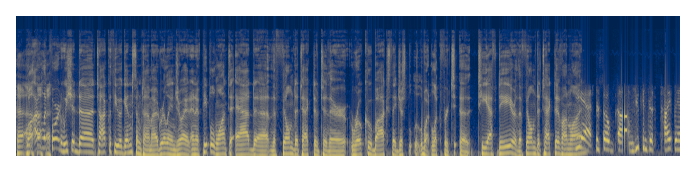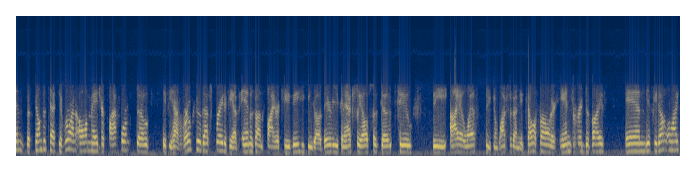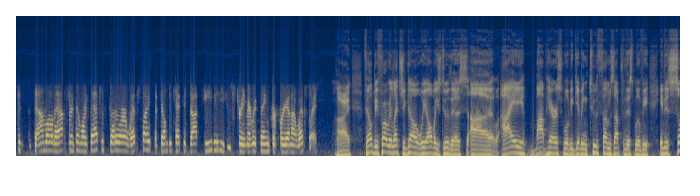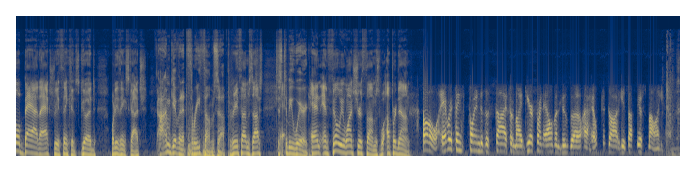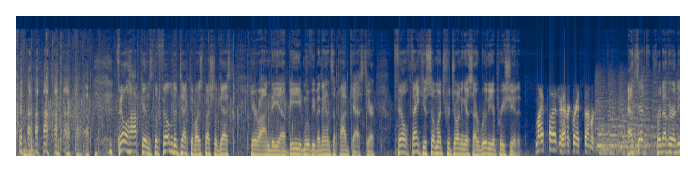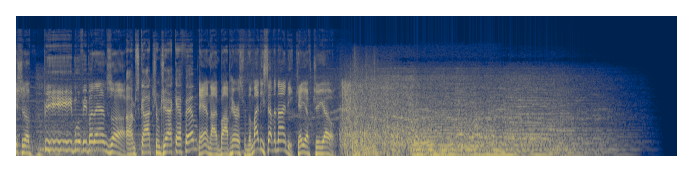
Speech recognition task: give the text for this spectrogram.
Well, I look forward. We should uh, talk with you again sometime. I would really enjoy it. And if people want to add uh, the Film Detective to their Roku box, they just what look for t- uh, TFD or the Film Detective online. Yeah, so um, you can just type in the Film Detective. We're on all major platforms, so if you have Roku, that's great. If you have Amazon Fire TV, you can go there. You can actually also go to the iOS, so you can watch it on your telephone or Android device. And if you don't like to download apps or anything like that, just go to our website, thefilmdetective.tv. You can stream everything for free on our website. All right, Phil. Before we let you go, we always do this. Uh, I, Bob Harris, will be giving two thumbs up for this movie. It is so bad, I actually think it's good. What do you think, Scotch? I'm giving it three thumbs up, Three thumbs up. just to be weird. And and Phil, we want your thumbs, up or down. Oh, everything's pointing to the sky for my dear friend Elvin, who uh, I hope to God he's up there smiling. Phil Hopkins, the film detective, our special guest here on the uh, B Movie Bonanza podcast. Here, Phil, thank you so much for joining us. I really appreciate it. My pleasure. Have a great summer. That's it for another edition of B Movie Bonanza. I'm Scott from Jack FM. And I'm Bob Harris from the Mighty 790 KFGO.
